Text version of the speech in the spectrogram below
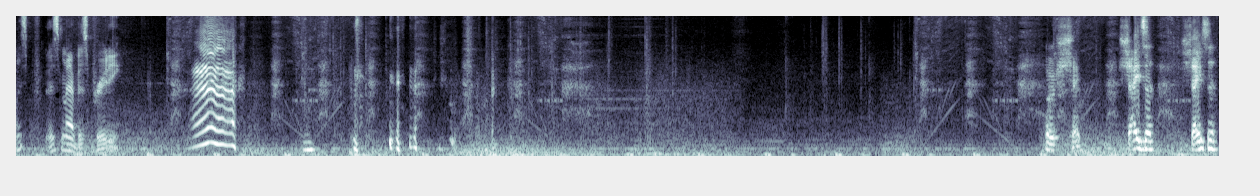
This this map is pretty. Ah! oh shit. Scheiße. Scheiße.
